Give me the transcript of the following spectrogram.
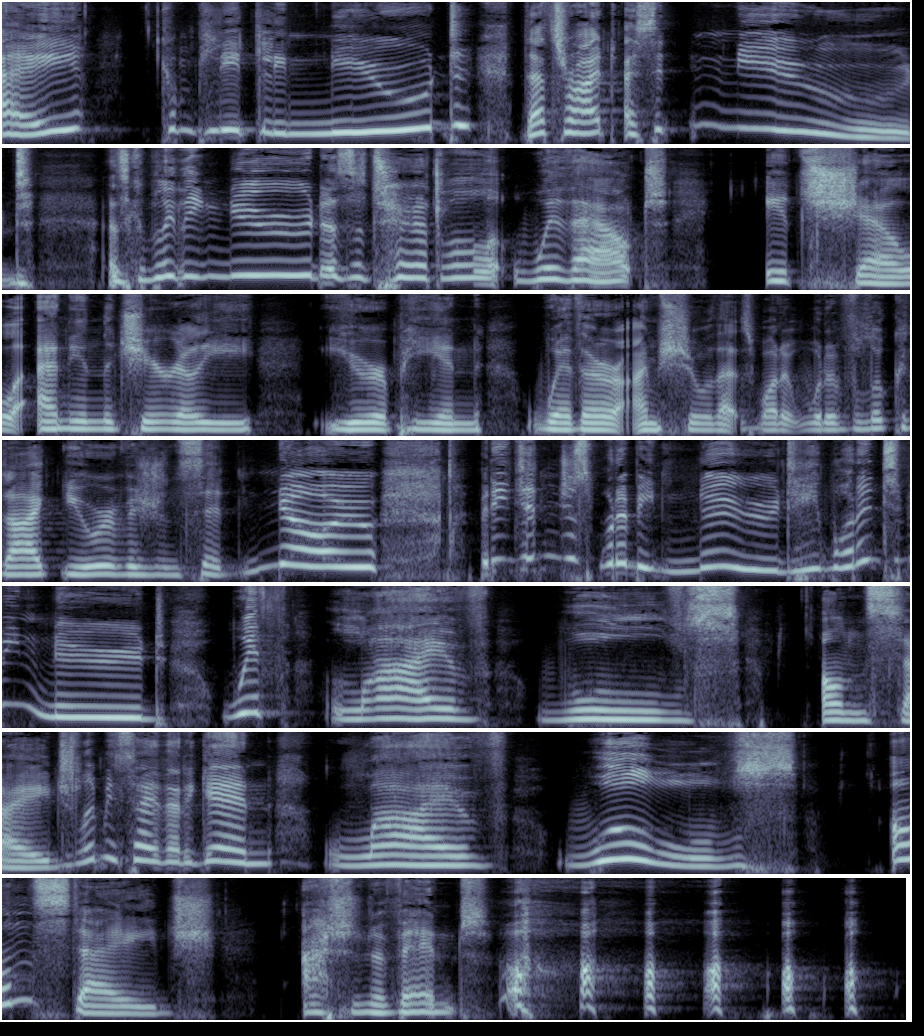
a completely nude. That's right, I said nude. As completely nude as a turtle without its shell and in the cheery European weather. I'm sure that's what it would have looked like. Eurovision said no, but he didn't just want to be nude, he wanted to be nude with live wolves on stage. Let me say that again live wolves on stage at an event.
